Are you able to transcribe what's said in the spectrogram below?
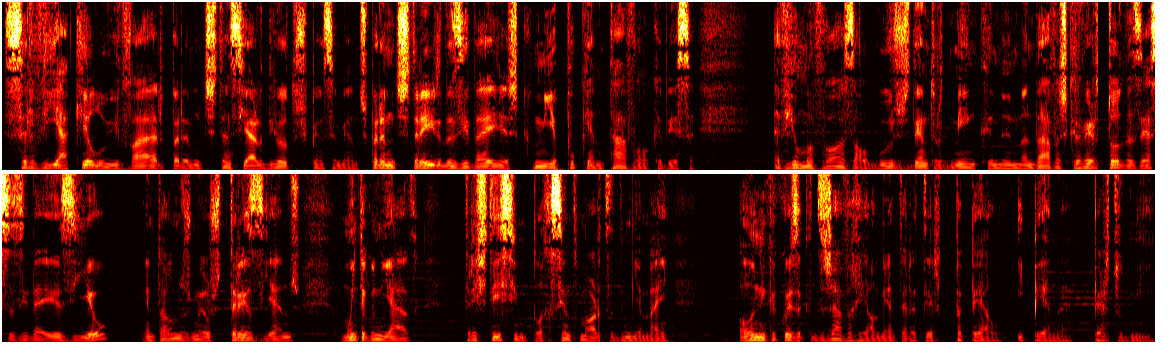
Servia aquele uivar para me distanciar de outros pensamentos, para me distrair das ideias que me apoquentavam a cabeça. Havia uma voz, algures, dentro de mim que me mandava escrever todas essas ideias e eu, então, nos meus 13 anos, muito agoniado, tristíssimo pela recente morte de minha mãe, a única coisa que desejava realmente era ter papel e pena perto de mim.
